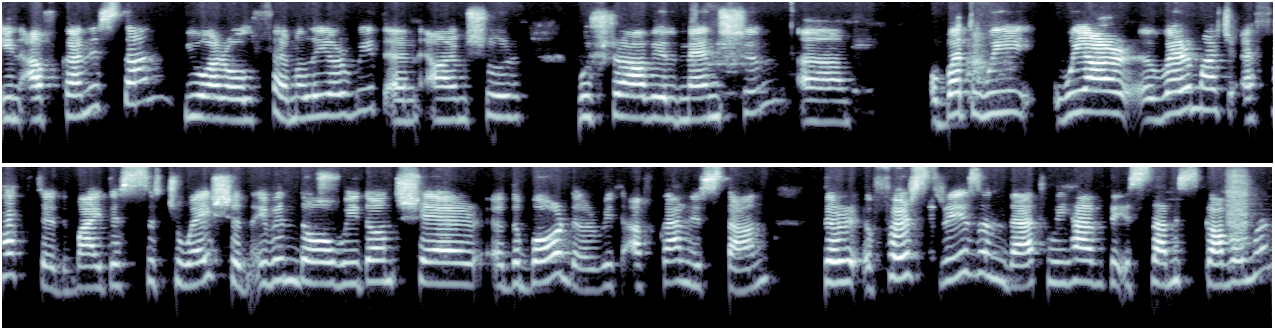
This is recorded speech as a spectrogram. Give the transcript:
in Afghanistan, you are all familiar with, and I'm sure Bushra will mention. But we we are very much affected by this situation even though we don't share the border with afghanistan. The first reason that we have the islamist government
